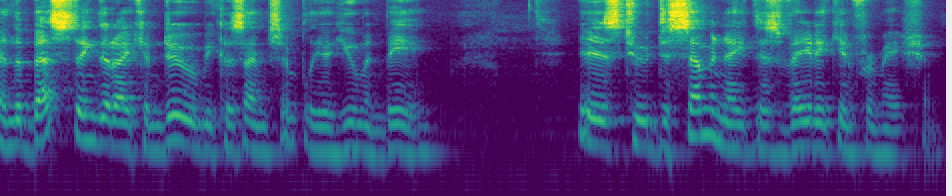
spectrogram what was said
And the best thing that I can do, because I'm simply a human being, is to disseminate this Vedic information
